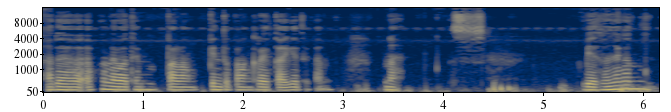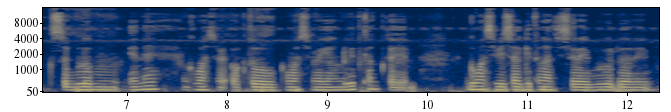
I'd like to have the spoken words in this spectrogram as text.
ada apa lewatin palang pintu palang kereta gitu kan. Nah biasanya kan sebelum ini gue masih waktu gue masih megang duit kan kayak gue masih bisa gitu ngasih seribu dua ribu.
